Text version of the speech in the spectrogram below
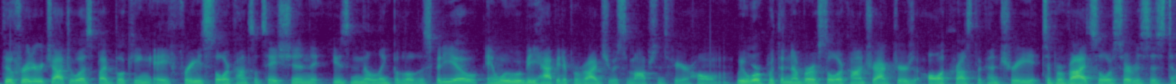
feel free to reach out to us by booking a free solar consultation using the link below this video, and we would be happy to provide you with some options for your home. We work with a number of solar contractors all across the country to provide solar services to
